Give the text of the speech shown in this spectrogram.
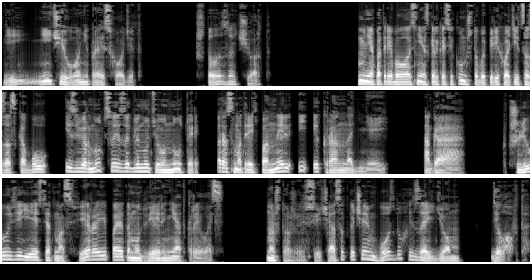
И ничего не происходит. Что за черт? Мне потребовалось несколько секунд, чтобы перехватиться за скобу, извернуться и заглянуть внутрь, рассмотреть панель и экран над ней. Ага, в шлюзе есть атмосфера, и поэтому дверь не открылась. Ну что же, сейчас откачаем воздух и зайдем. Делов-то.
